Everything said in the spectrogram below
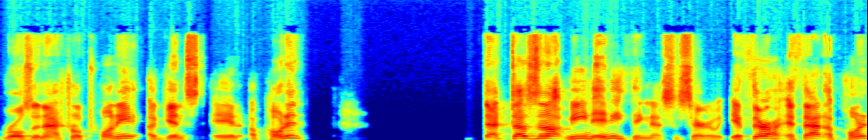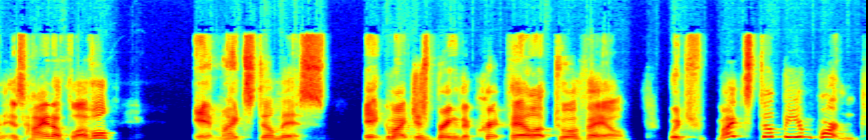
rolls a natural 20 against an opponent. That does not mean anything necessarily. If they're if that opponent is high enough level, it might still miss. It might just bring the crit fail up to a fail, which might still be important.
